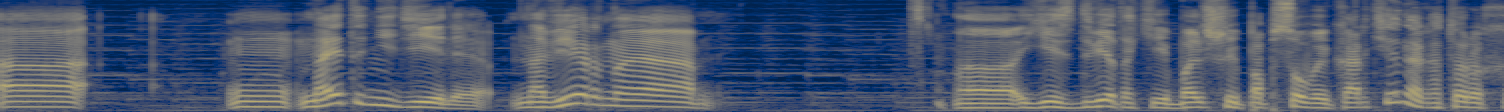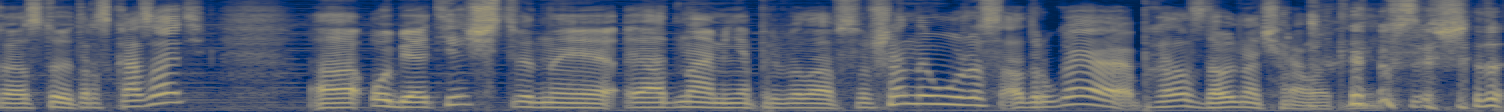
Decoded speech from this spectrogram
а, на этой неделе, наверное, а, есть две такие большие попсовые картины, о которых а, стоит рассказать. А, Обе отечественные. Одна меня привела в совершенный ужас, а другая показалась довольно очаровательной. Совершенно.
